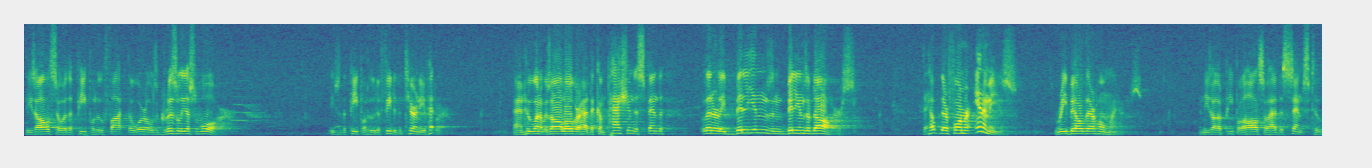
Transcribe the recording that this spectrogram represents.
These also are the people who fought the world's grisliest war. These are the people who defeated the tyranny of Hitler and who, when it was all over, had the compassion to spend literally billions and billions of dollars to help their former enemies rebuild their homelands. And these other people also had the sense to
